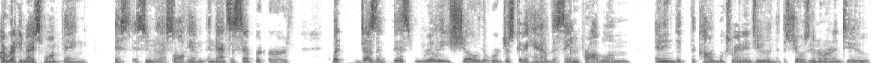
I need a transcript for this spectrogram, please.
I recognize Swamp Thing as as soon as I saw him, and that's a separate Earth. But doesn't this really show that we're just going to have the same problem? I mean, that the comic books ran into, and that the show's going to run into,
